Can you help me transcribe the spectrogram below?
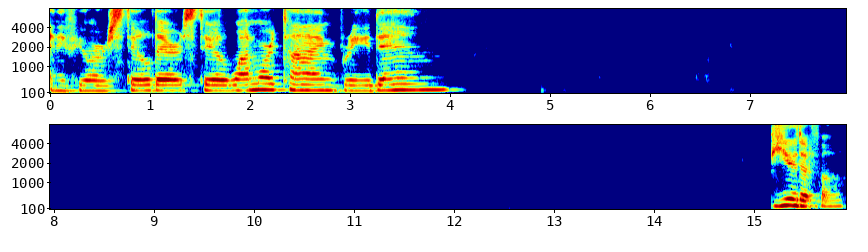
And if you are still there, still one more time, breathe in. Beautiful.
